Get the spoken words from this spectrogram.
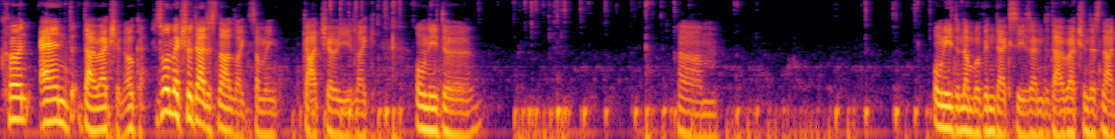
current and direction? Okay, just want to make sure that it's not like something gotcha you like only the um only the number of indexes and the direction does not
